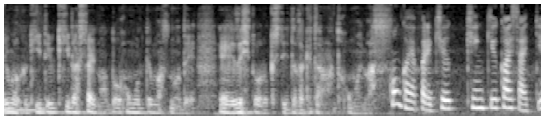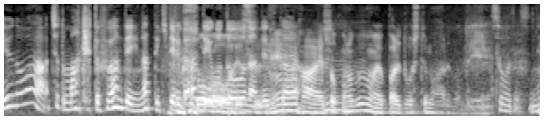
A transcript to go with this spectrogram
ー、うまく聞いて聞き出したいなと思ってますので、えー、ぜひ登録していただけたらなと思います。今回やっぱり緊急開催っていうのはちょっとマーケット不安定になってきてるからっていうことなんですか、ね、はい、そこの部分はやっぱりどうしてもあるので。そうですね、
